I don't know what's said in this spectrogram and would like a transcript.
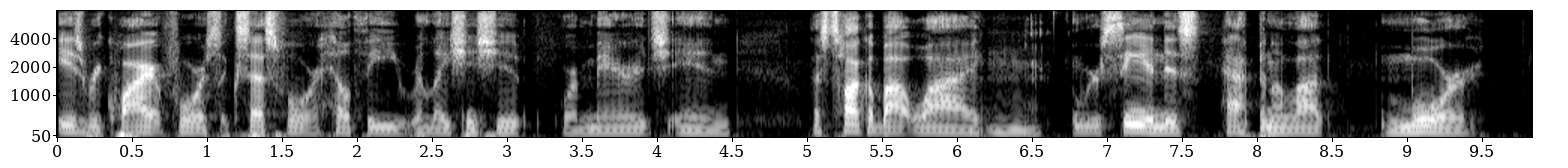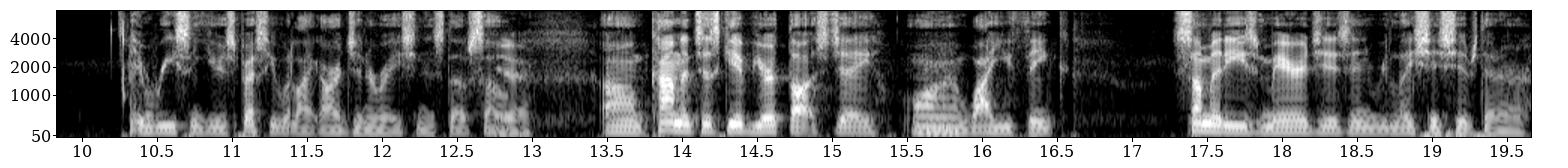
is required for a successful or healthy relationship or marriage and let's talk about why Mm-hmm. we're seeing this happen a lot more in recent years especially with like our generation and stuff so yeah. um kind of just give your thoughts jay on Mhm. why you think some of these marriages and relationships that are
